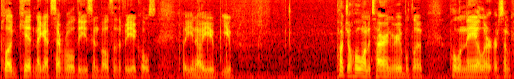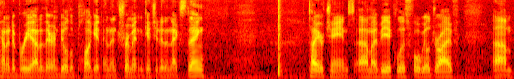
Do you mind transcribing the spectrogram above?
plug kit, and I got several of these in both of the vehicles. But you know, you you punch a hole in a tire, and you're able to pull a nail or, or some kind of debris out of there and be able to plug it and then trim it and get you to the next thing. Tire chains. Uh, my vehicle is four-wheel drive. Um,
